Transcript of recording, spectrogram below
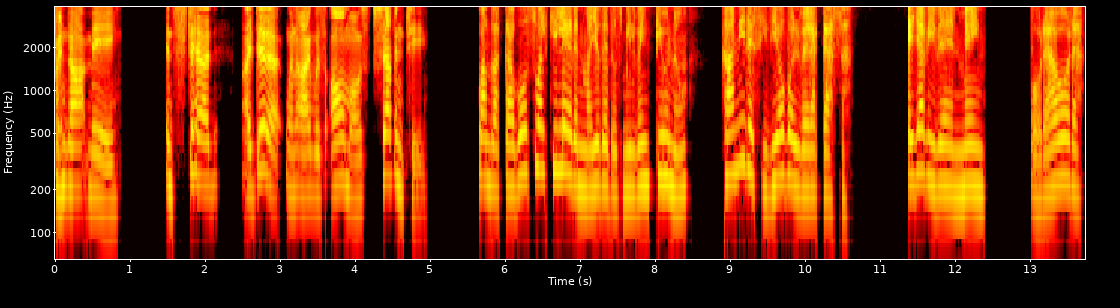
but not me. Instead, I did it when I was almost 70. Cuando acabó su alquiler en mayo de 2021, Connie decidió volver a casa. Ella vive en Maine, por ahora,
